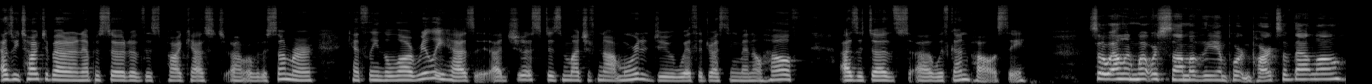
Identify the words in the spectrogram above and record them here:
as we talked about on an episode of this podcast uh, over the summer, Kathleen, the law really has uh, just as much, if not more, to do with addressing mental health as it does uh, with gun policy. So, Ellen, what were some of the important parts of that law?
